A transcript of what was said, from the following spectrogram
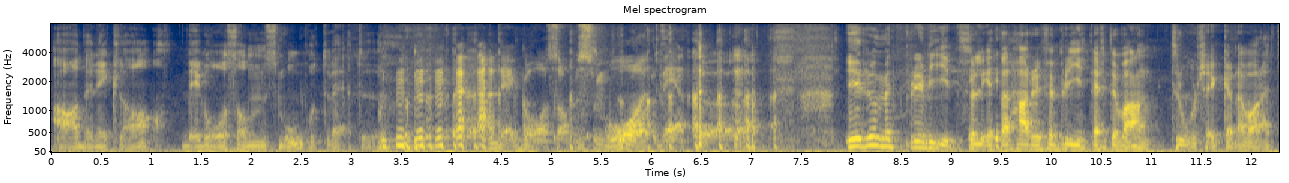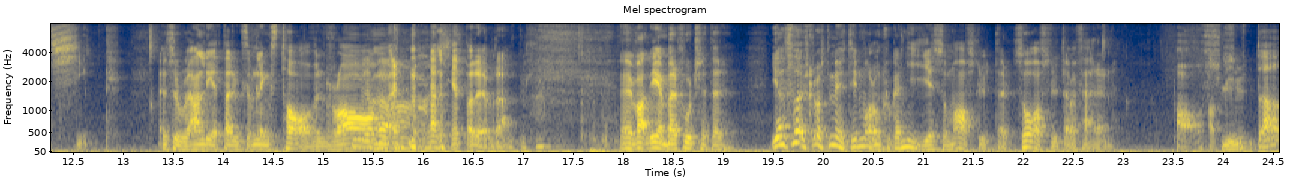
Ja, den är klar. Det går som smort, vet du. Det går som småt, vet du. I rummet bredvid så letar Harry febrilt efter vad han tror sig kunna vara ett chip. Jag tror han letar liksom längs tavelramen, han letar överallt. Eh, Wallenberg fortsätter. Jag föreslår ett möte imorgon klockan nio som avslutar, så avslutar vi affären. Avsluta?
